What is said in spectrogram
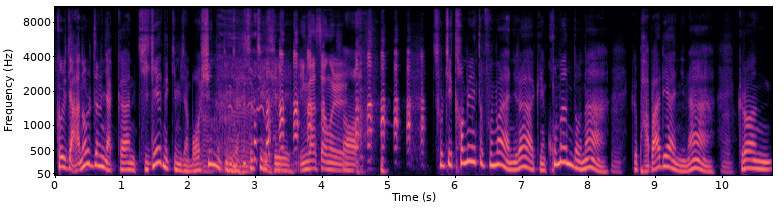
그리고 이제 아놀드는 약간 기계 느낌이잖아. machine 어. 느낌이잖아. 솔직히. 인간성을 어. 솔직히 터미네이터뿐만 아니라 그냥 코만도나 음. 그 바바리안이나 음. 그런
